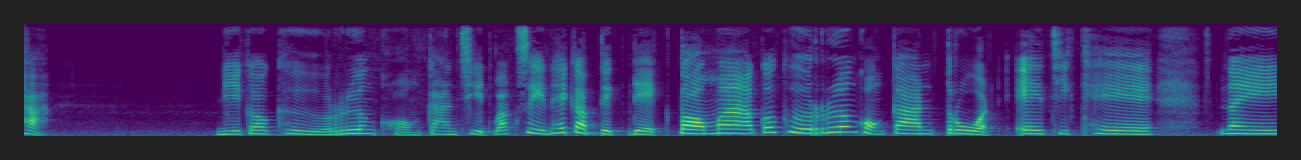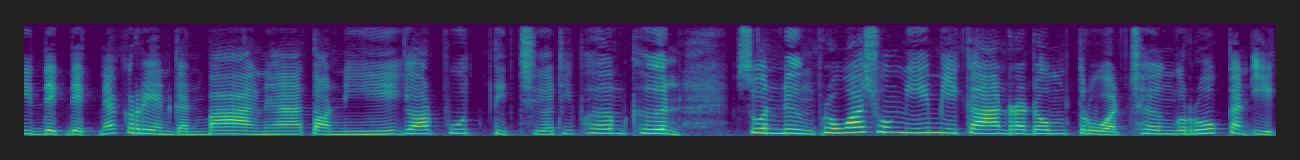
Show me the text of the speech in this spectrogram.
ค่ะ นี่ก็คือเรื่องของการฉีดวัคซีนให้กับเด็กๆ ต่อมาก็คือเรื่องของการตรวจ ATK ในเด็กๆ นักเรียนกันบ้างนะฮะ ตอนนี้ยอดผู้ติดเชื้อที่เพิ่มขึ้น ส่วนหนึ่งเพราะว่าช่วงนี้มีการระดมตรวจเชิงรุกกันอีก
